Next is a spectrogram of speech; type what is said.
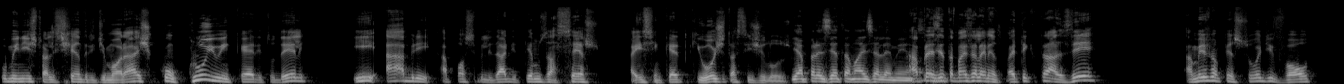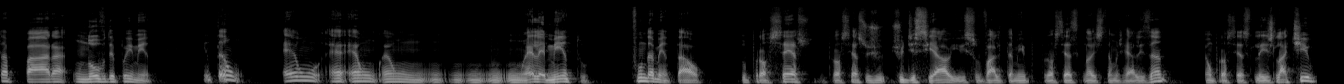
o ministro Alexandre de Moraes conclui o inquérito dele e abre a possibilidade de termos acesso a esse inquérito que hoje está sigiloso. E apresenta mais elementos. Apresenta mais elementos. Vai ter que trazer a mesma pessoa de volta para um novo depoimento. Então, é um, é, é um, é um, um, um, elemento fundamental do processo, do processo ju judicial, e isso vale também para o processo que nós estamos realizando, que é um processo legislativo,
